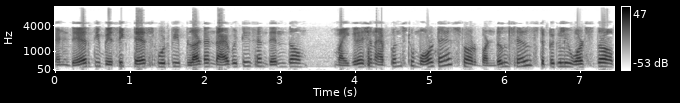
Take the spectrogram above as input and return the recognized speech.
And there the basic test would be blood and diabetes and then the migration happens to more tests or bundle cells? Typically, what's the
